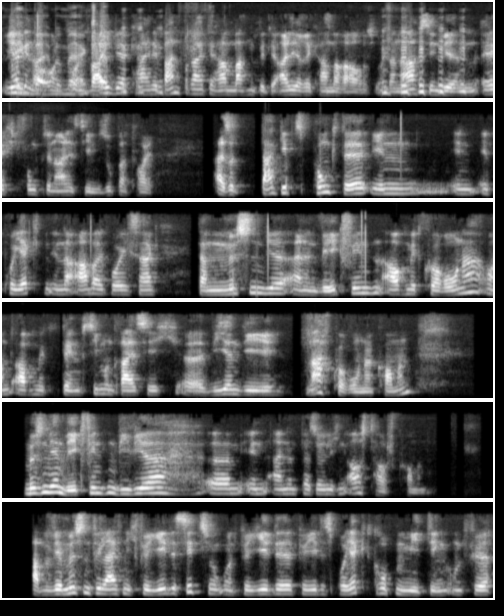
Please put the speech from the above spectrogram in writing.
Ja, genau. Und, und, weil wir keine Bandbreite haben, machen bitte alle ihre Kamera aus. Und danach sind wir ein echt funktionales Team. Super toll. Also da gibt es Punkte in, in, in Projekten, in der Arbeit, wo ich sage, da müssen wir einen Weg finden, auch mit Corona und auch mit den 37 äh, Viren, die nach Corona kommen müssen wir einen Weg finden, wie wir ähm, in einen persönlichen Austausch kommen. Aber wir müssen vielleicht nicht für jede Sitzung und für, jede, für jedes Projektgruppenmeeting und für,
